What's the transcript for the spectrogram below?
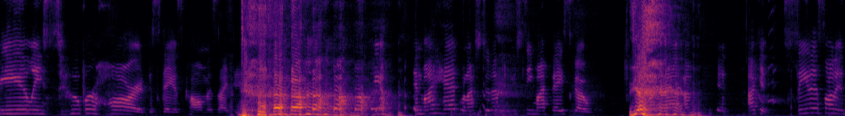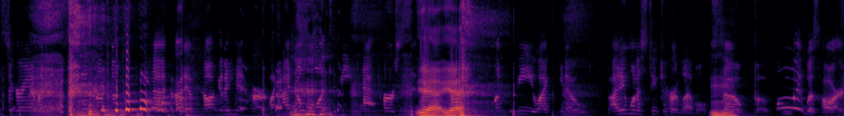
Really super hard to stay as calm as I did. In my head, when I stood up and you see my face go, Yeah. I, I, could, I could see this on Instagram. I can see this on and I am not going to hit her. Like, I don't want to be that person. Yeah, yeah. I want to be like, you know, I didn't want to stoop to her level. Mm-hmm. So, oh, it was hard.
